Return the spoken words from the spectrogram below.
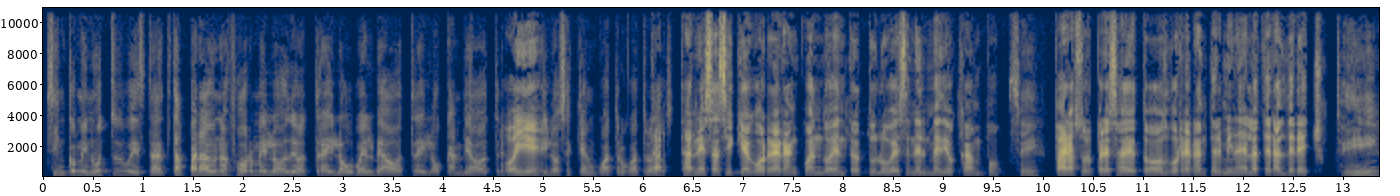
cinco minutos, güey. Está, está parado de una forma y luego de otra, y luego vuelve a otra, y luego cambia a otra. Oye. Y luego se queda un 4-4-2. Tan es así que Gorrearán cuando entra, tú lo ves en el medio campo. Sí. Para sorpresa de todos, Gorrearán termina de lateral derecho. Sí.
